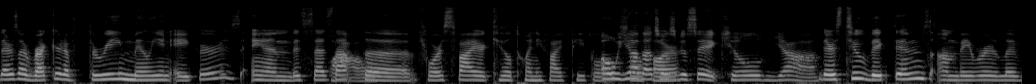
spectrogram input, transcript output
There's a record of three million acres, and it says Wow. that the forest fire killed 25 people. oh yeah so that's what i was gonna say it killed yeah There's two victims. Um, they were live.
